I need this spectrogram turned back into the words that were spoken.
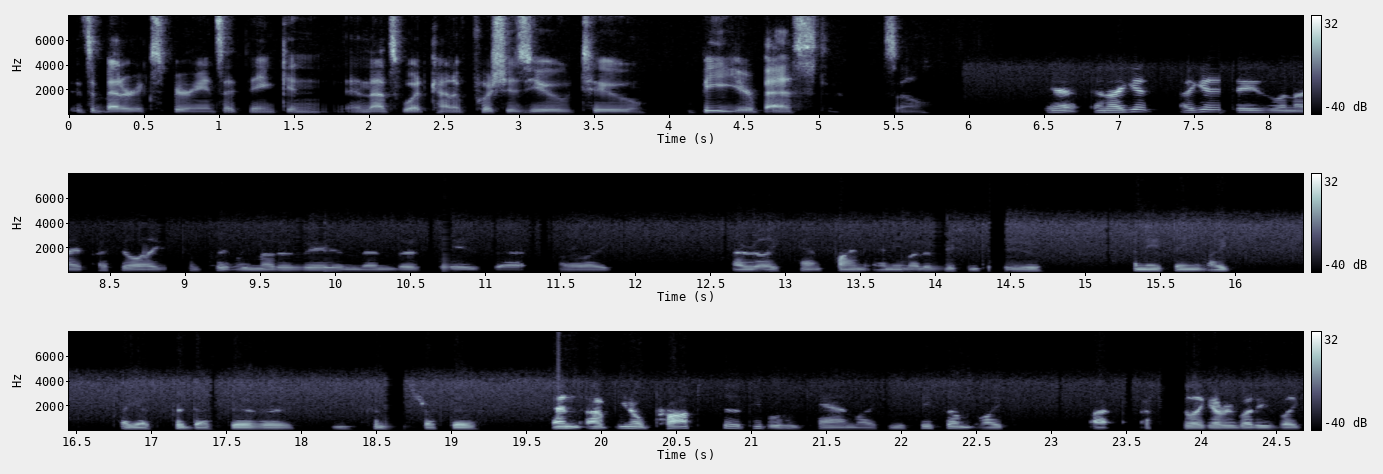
it's a better experience i think and and that's what kind of pushes you to be your best so Yeah, and I get I get days when I, I feel like completely motivated, and then there's days that are like I really can't find any motivation to do anything like I guess productive or constructive. And uh, you know, props to the people who can. Like you see some like I, I feel like everybody's like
